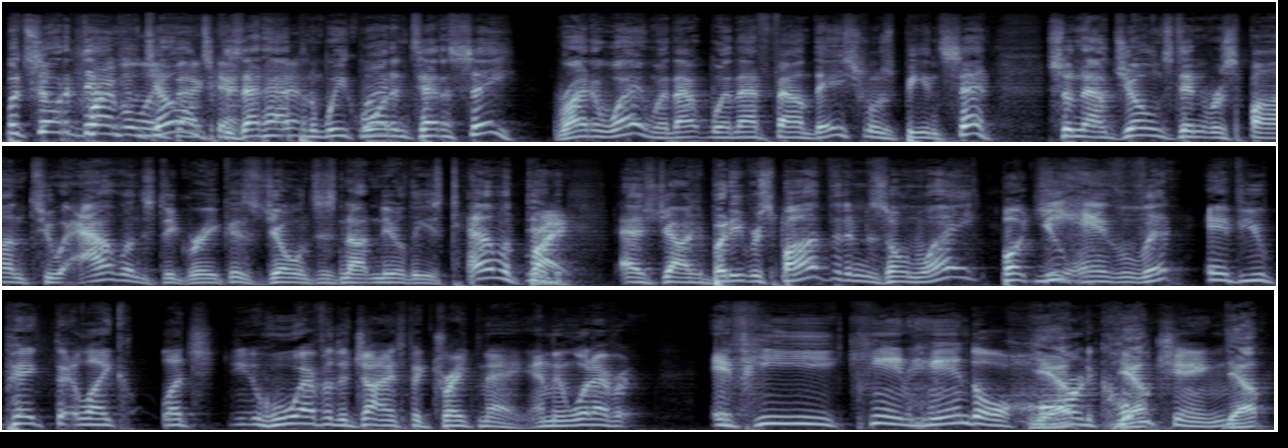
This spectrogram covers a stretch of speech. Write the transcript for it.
But so did Daniel Jones because that happened week one right. in Tennessee right away when that when that foundation was being set. So now Jones didn't respond to Allen's degree because Jones is not nearly as talented Right. as Josh, but he responded in his own way. But he you- handled it. if you pick the, like let's whoever the Giants pick Drake Maye. I mean whatever. If he can't handle hard yep, coaching, Yep.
